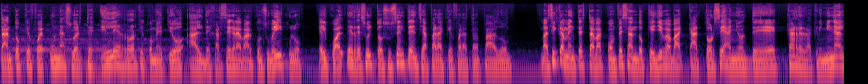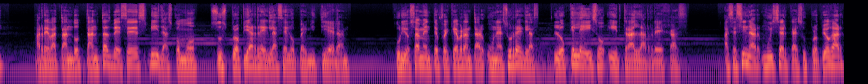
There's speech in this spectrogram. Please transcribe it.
tanto que fue una suerte el error que cometió al dejarse grabar con su vehículo, el cual le resultó su sentencia para que fuera atrapado. Básicamente estaba confesando que llevaba 14 años de carrera criminal, arrebatando tantas veces vidas como sus propias reglas se lo permitieran. Curiosamente fue quebrantar una de sus reglas, lo que le hizo ir tras las rejas. Asesinar muy cerca de su propio hogar,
